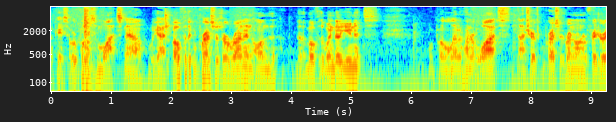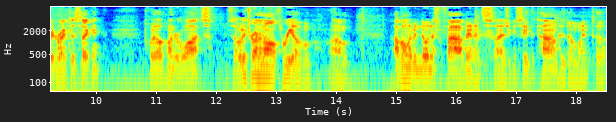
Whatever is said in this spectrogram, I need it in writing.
Okay, so we're pulling some watts now. We got both of the compressors are running on the, the both of the window units. We're pulling 1100 watts. Not sure if the compressor's running on the refrigerator right this second. 1200 watts. So it's running all three of them. Um, I've only been doing this for five minutes. So as you can see, the time has done went to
